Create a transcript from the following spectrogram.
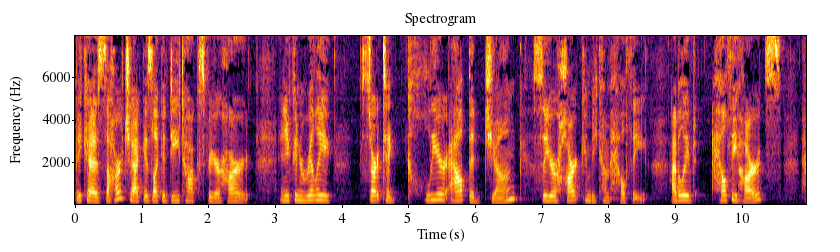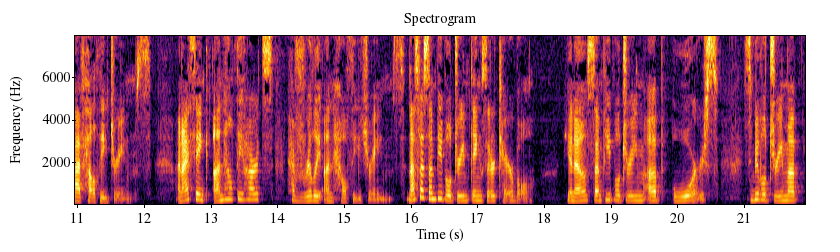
because the heart check is like a detox for your heart. And you can really start to clear out the junk so your heart can become healthy. I believe healthy hearts have healthy dreams. And I think unhealthy hearts have really unhealthy dreams. And that's why some people dream things that are terrible. You know, some people dream up wars. Some people dream up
